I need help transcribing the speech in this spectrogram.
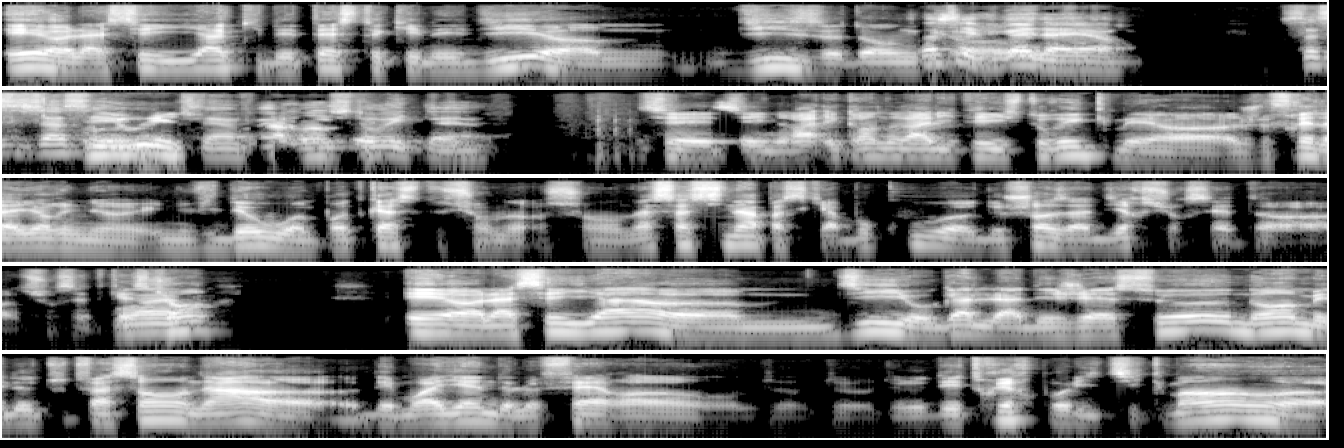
Et euh, la CIA qui déteste Kennedy euh, disent donc. Ça, c'est vrai d'ailleurs. Ça, c'est ça, c'est oui, un fait historique C'est une grande réalité historique, mais je ferai d'ailleurs une, vidéo ou un podcast sur son assassinat parce qu'il y a beaucoup de choses à dire sur cette, sur cette question. Et la CIA dit aux gars de la DGSE non, mais de toute façon, on a des moyens de le faire, de, le détruire politiquement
